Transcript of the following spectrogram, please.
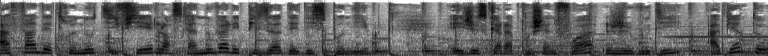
afin d'être notifié lorsqu'un nouvel épisode est disponible. Et jusqu'à la prochaine fois, je vous dis à bientôt.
